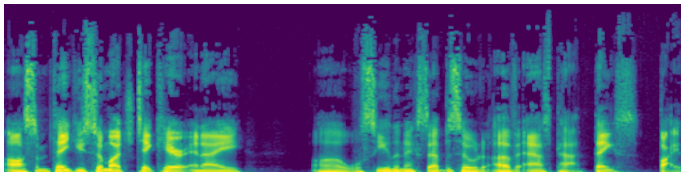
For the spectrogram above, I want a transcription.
Awesome. Thank you so much. Take care. And I uh, will see you in the next episode of Ask Pat. Thanks. Bye.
